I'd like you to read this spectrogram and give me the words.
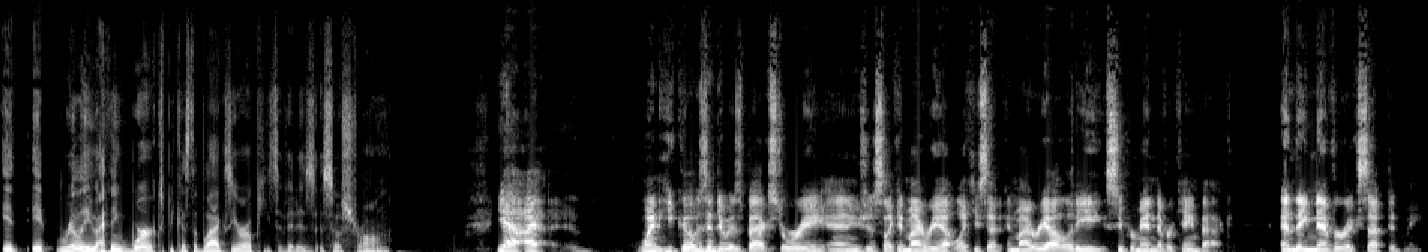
it it really, I think, works because the Black Zero piece of it is, is so strong. Yeah, I when he goes into his backstory and he's just like in my real like you said in my reality superman never came back and they never accepted me.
